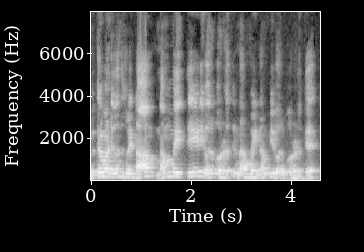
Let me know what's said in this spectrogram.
விக்கிரவாண்டில இருந்து சொல்லிட்டு நாம் நம்மை தேடி வருபவர்களுக்கு நம்மை நம்பி வருபவர்களுக்கு.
